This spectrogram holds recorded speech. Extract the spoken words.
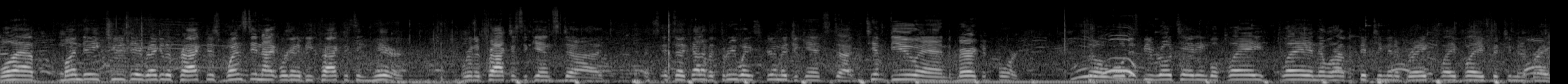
We'll have Monday, Tuesday regular practice. Wednesday night we're going to be practicing here. We're going to practice against. Uh, it's, it's a kind of a three-way scrimmage against uh, Timpview and American Fork. So we'll just be rotating. We'll play, play, and then we'll have a 15-minute break. Play, play, 15-minute break.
